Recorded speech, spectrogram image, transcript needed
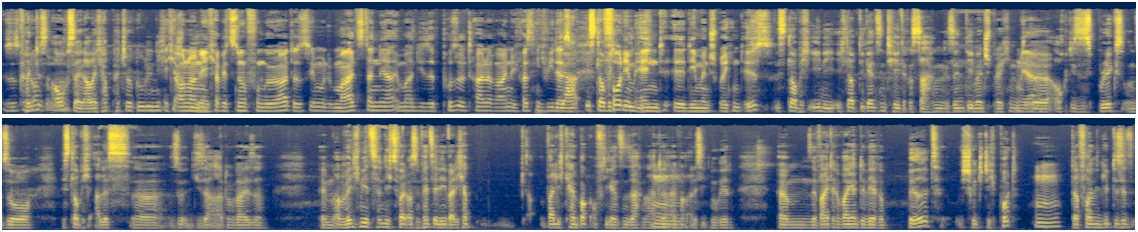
ist es Könnte es auch sein, aber ich habe Patchwork Doodle nicht Ich gespielt. auch noch nicht, ich habe jetzt nur von gehört, dass du malst dann ja immer diese Puzzleteile rein. Ich weiß nicht, wie das ja, ist, vor dem End äh, dementsprechend ist. Ist, ist glaube ich eh nicht. Ich glaube, die ganzen Tetris-Sachen sind dementsprechend ja. äh, auch dieses Bricks und so, ist glaube ich alles äh, so in dieser Art und Weise. Ähm, aber wenn ich mir jetzt nicht zu weit aus dem Fenster lehne, weil ich habe weil ich keinen Bock auf die ganzen Sachen hatte, mhm. einfach alles ignoriert. Ähm, eine weitere Variante wäre Build, Schrägstich Put. Mhm. Davon gibt es jetzt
